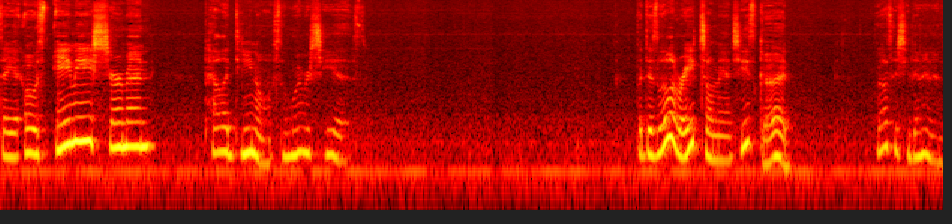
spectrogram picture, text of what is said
say it. Oh, it's Amy Sherman Palladino, so whoever she is. But this little Rachel, man, she's good. What else has she been in?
